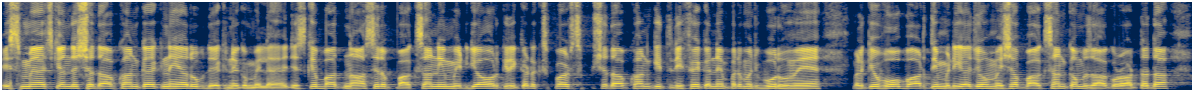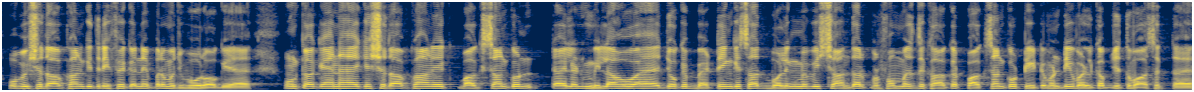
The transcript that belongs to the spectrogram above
इस मैच के अंदर शदाब खान का एक नया रूप देखने को मिला है, जिसके बाद ना सिर्फ़ पाकिस्तानी मीडिया और क्रिकेट एक्सपर्ट्स शदाब खान की तरीफ़ें करने पर मजबूर हुए हैं, बल्कि वो भारतीय मीडिया जो हमेशा पाकिस्तान का मज़ाक उड़ाता था, वो भी शदाब खान की तरीफ़ें करने पर मजबूर हो गया है। उनका कहना है कि शदाब खान एक पाकिस्तान को टैलेंट मिला हुआ है, जो कि बैटिंग के साथ बॉलिंग में भी शानदार परफॉर्मेंस दिखाकर पाकिस्तान को टी ट्वेंटी वर्ल्ड कप जितवा सकता है,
